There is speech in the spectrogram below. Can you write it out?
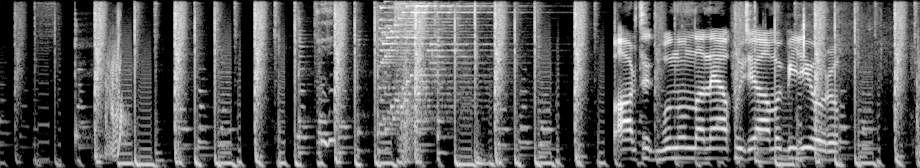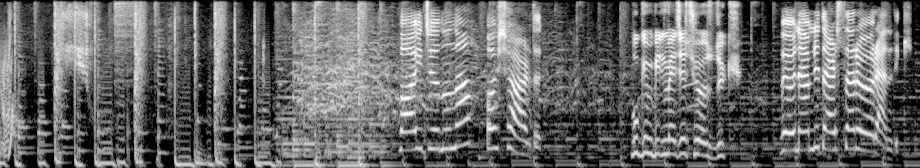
Artık bununla ne yapacağımı biliyorum. Başardık. Bugün bilmece çözdük. Ve önemli dersler öğrendik.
